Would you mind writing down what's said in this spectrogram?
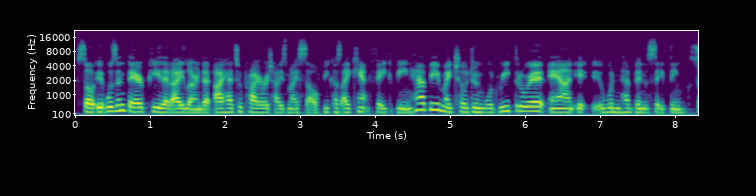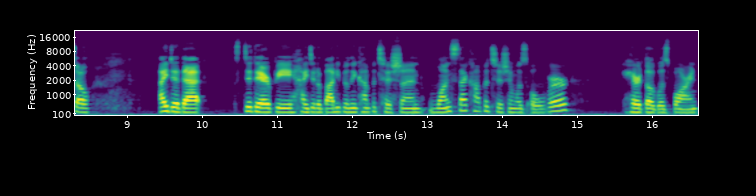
So it was in therapy that I learned that I had to prioritize myself because I can't fake being happy. My children would read through it and it, it wouldn't have been a safe thing. So I did that, did therapy. I did a bodybuilding competition. Once that competition was over, Hair Thug was born.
